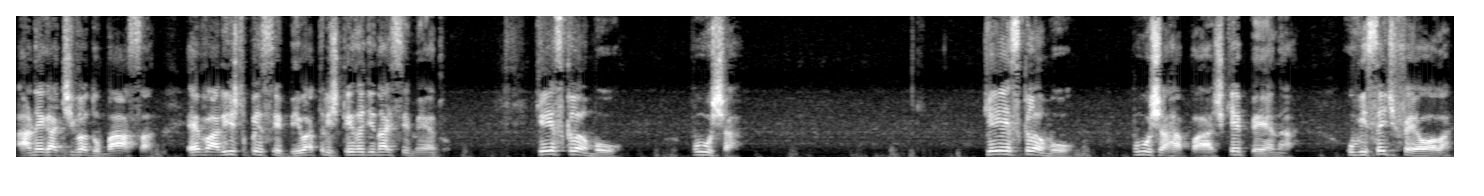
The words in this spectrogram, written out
a negativa do Barça, Evaristo percebeu a tristeza de nascimento, que exclamou: Puxa! Que exclamou: Puxa, rapaz, que pena! O Vicente Feola,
